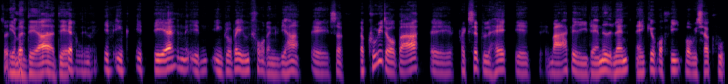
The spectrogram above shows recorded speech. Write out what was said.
Så, Jamen, det er, det er, et, et, et, det er en, en, en global udfordring, vi har. Øh, så der kunne vi dog bare øh, for eksempel have et marked i et andet land en geografi, hvor vi så kunne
